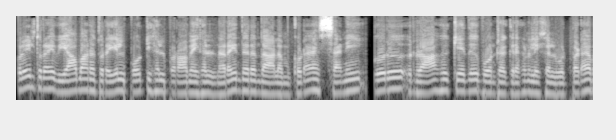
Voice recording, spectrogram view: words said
தொழில்துறை வியாபாரத்துறையில் போட்டிகள் பொறாமைகள் நிறைந்திருந்தாலும் கூட சனி குரு ராகு கேது போன்ற கிரகநிலைகள் உட்பட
